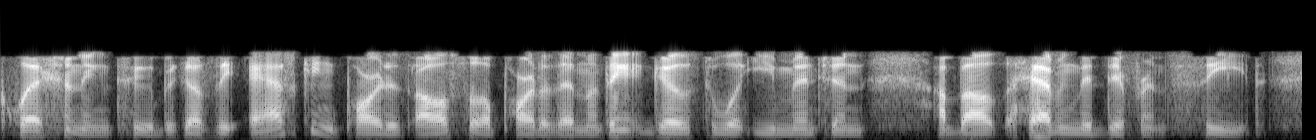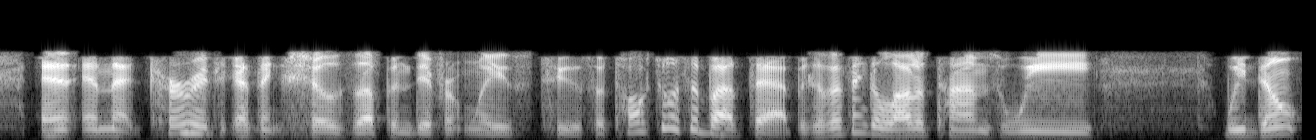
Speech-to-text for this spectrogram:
questioning too because the asking part is also a part of that. And I think it goes to what you mentioned about having the different seat. And, and that courage, I think, shows up in different ways too. So talk to us about that because I think a lot of times we we don't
